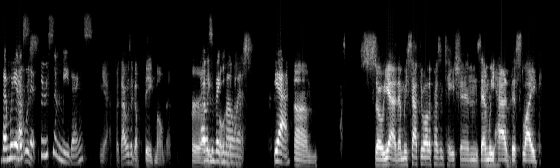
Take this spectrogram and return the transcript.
Then we had to was- sit through some meetings. yeah, but that was like a big moment for That I was a big moment. Yeah. Um, so yeah, then we sat through all the presentations, and we had this like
